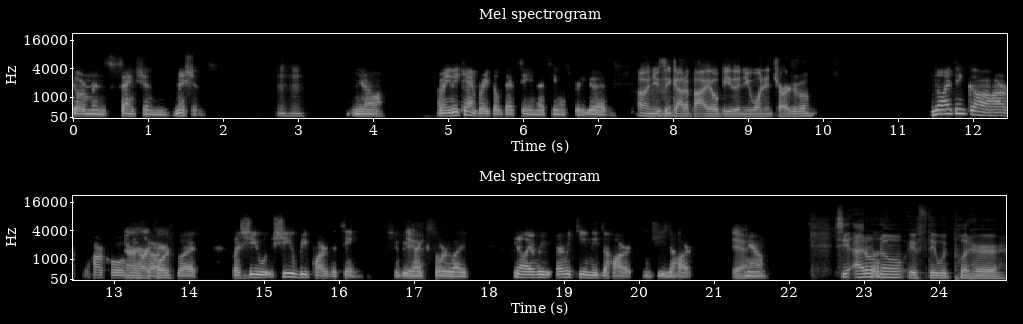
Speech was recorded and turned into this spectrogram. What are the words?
government sanctioned missions. mhm. You know, I mean they can't break up that team. That team was pretty good. Oh, and you Hmm. think Adebayo will be the new one in charge of them? No, I think uh, Har- Harcourt, will be Or Harcourt. charge, but but she she'll be part of the team. She'll be Yeah. like sort of like, you know, every every team needs a heart, and she's the heart. Yeah. You know, See, I don't know if they would put her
